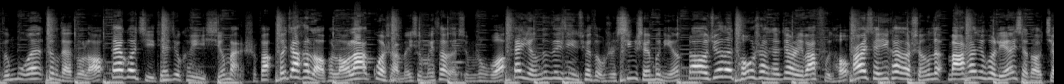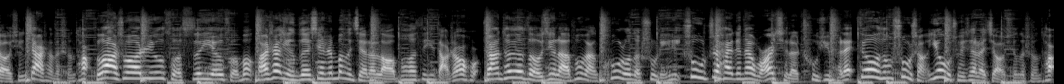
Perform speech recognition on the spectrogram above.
子穆恩正在坐牢，再过几天就可以刑满释放，回家和老婆劳拉过上没羞没臊的幸福生活。但影子最近却总是心神不宁，老觉得头上像吊着一把斧头，而且一看到绳子，马上就会联想到绞刑架上的绳套。俗话说日有所思，夜有所梦。晚上，影子先是梦见了老婆和自己打招呼，转头又走进了布满骷髅的树林里，树枝还跟他玩起了触须 play，最后从树上又垂下了绞刑的绳套，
